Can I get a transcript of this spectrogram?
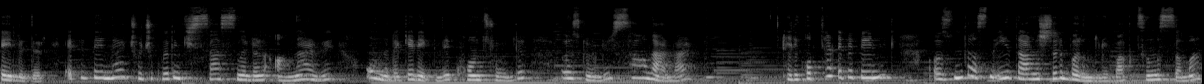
bellidir. Ebeveynler çocukların kişisel sınırlarını anlar ve onlara gerekli kontrollü özgürlüğü sağlarlar. Helikopter ebeveynlik özünde aslında iyi davranışları barındırıyor baktığımız zaman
